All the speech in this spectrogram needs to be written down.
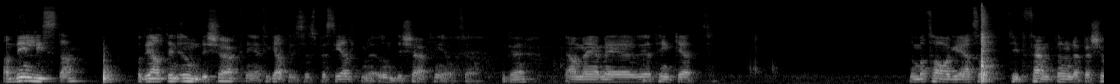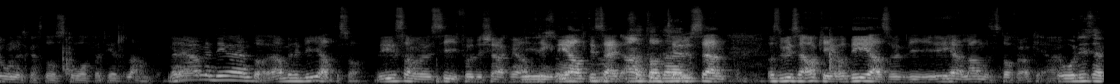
Ja, det är en lista. Och det är alltid en undersökning. Jag tycker alltid det är så speciellt med undersökningar också. Okej. Ja, men jag, men jag, jag tänker att de har tagit, alltså att typ 1500 personer ska stå och stå för ett helt land. Men ja, men det är ändå, ja men det blir alltid så. Det är ju samma med SIFO-undersökningar och allting. Det är alltid så här ett antal där- tusen. Och så blir det så här, okej, och det är alltså vi i hela landet som står för, okej. ja. Och det är så här,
